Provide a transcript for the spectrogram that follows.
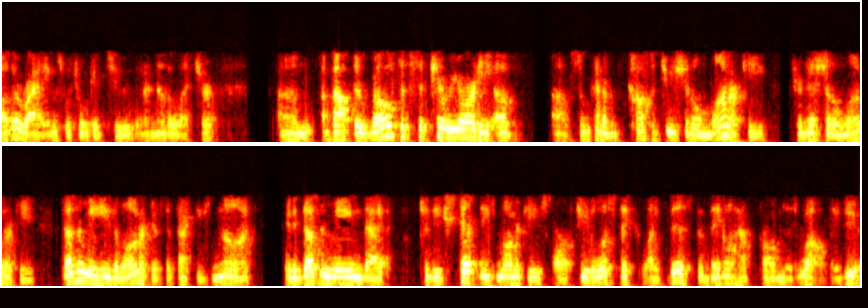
other writings, which we'll get to in another lecture, um, about the relative superiority of some kind of constitutional monarchy, traditional monarchy. Doesn't mean he's a monarchist. In fact, he's not. And it doesn't mean that to the extent these monarchies are feudalistic like this, that they don't have problems as well. They do.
